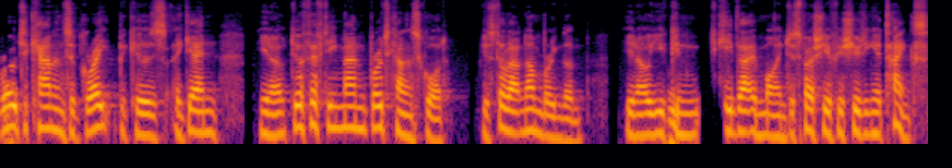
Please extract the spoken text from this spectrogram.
rotor cannons are great because again, You know, do a 15 man rotor cannon squad. You're still outnumbering them. You know, you Mm. can keep that in mind, especially if you're shooting at tanks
